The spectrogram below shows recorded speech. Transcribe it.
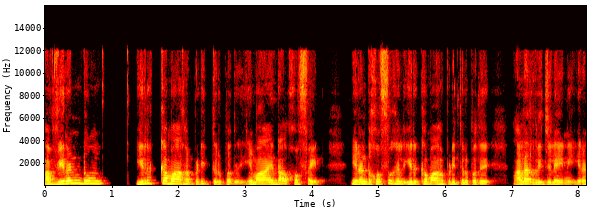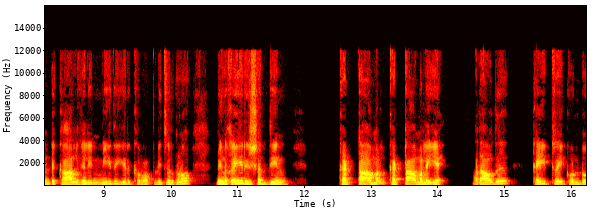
அவ்விரண்டும் இறுக்கமாக பிடித்திருப்பது ஹிமா என்றால் ஹுஃபைன். இரண்டு ஹுஃபுகள் இறுக்கமாக பிடித்திருப்பது அலர் ரிஜிலைனி இரண்டு கால்களின் மீது இறுக்கமாக பிடிச்சிருக்கணும் மின் கைரி ஷத்தின் கட்டாமல் கட்டாமலேயே அதாவது கயிற்றை கொண்டோ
